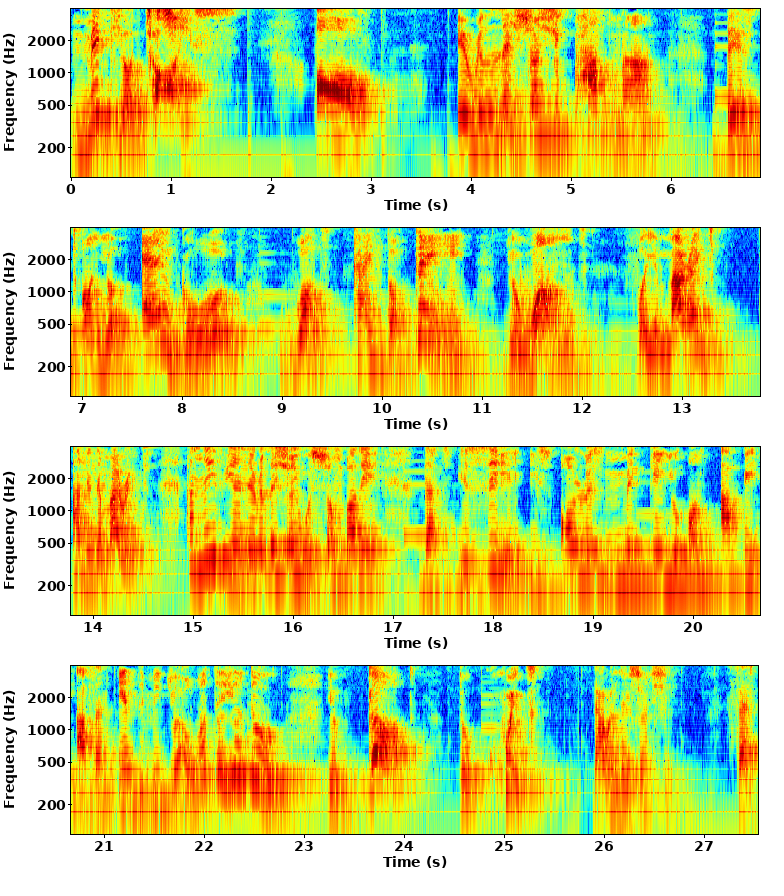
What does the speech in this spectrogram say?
make your choice of a relationship partner based on your end goal, what kind of thing you want for your marriage and in a marriage. And if you're in a relationship with somebody that you see is always making you unhappy as an individual, what do you do? You've got to quit that relationship. First,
